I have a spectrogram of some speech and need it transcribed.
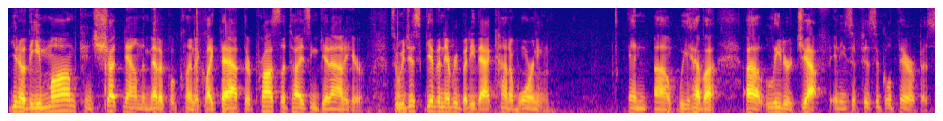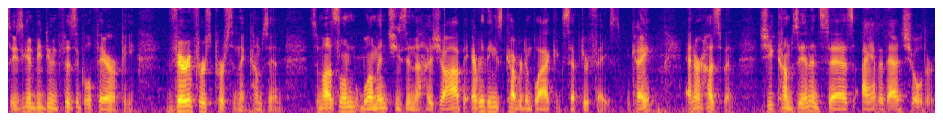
You know, the imam can shut down the medical clinic like that. They're proselytizing, get out of here. So we just given everybody that kind of warning. And uh, we have a, a leader, Jeff, and he's a physical therapist. So he's going to be doing physical therapy very first person that comes in. It's a Muslim woman. She's in the hijab. Everything's covered in black except her face, okay? And her husband. She comes in and says, I have a bad shoulder.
